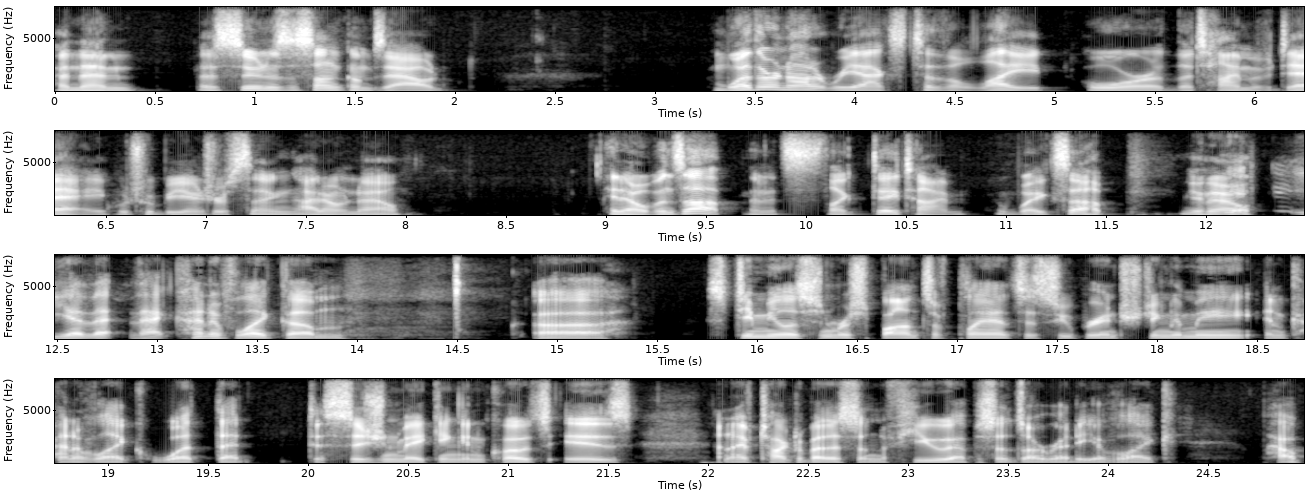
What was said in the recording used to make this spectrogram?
And then as soon as the sun comes out, whether or not it reacts to the light or the time of day, which would be interesting, I don't know. It opens up and it's like daytime. It wakes up, you know? Yeah, yeah, that that kind of like um uh stimulus and response of plants is super interesting to me and kind of like what that decision making in quotes is and I've talked about this on a few episodes already of like how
